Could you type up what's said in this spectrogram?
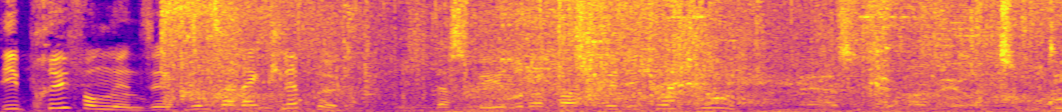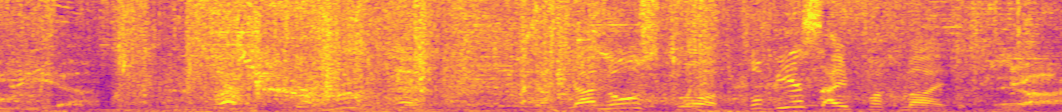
Die Prüfungen sind hinter der Klippe. Das wäre doch was für dich und Flut. Erst kümmern wir uns um die hier. Na los, Thor, probier's einfach mal. Ja,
